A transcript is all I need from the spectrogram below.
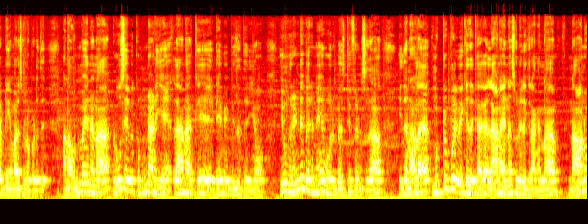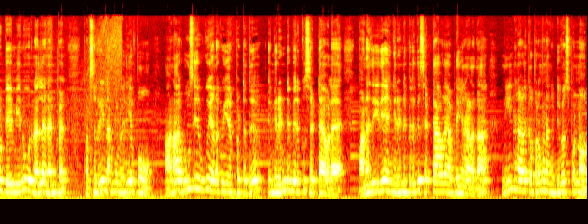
அப்படிங்கிற மாதிரி சொல்லப்படுது. ஆனால் உண்மை என்னென்னா ரூசேவுக்கு முன்னாடியே லேனாக்கு டேமியம் ப்ரீஸ் தெரியும். இவங்க ரெண்டு பேருமே ஒரு பெஸ்ட் ஃப்ரெண்ட்ஸ் தான். இதனால் முற்றுப்புள்ளி வைக்கிறதுக்காக லேனா என்ன சொல்லியிருக்கிறாங்கன்னா நானும் டேமியனும் ஒரு நல்ல நண்பன். பர்சனலி நாங்கள் வெளியே போவோம். ஆனால் ரூசேவுக்கும் எனக்கும் ஏற்பட்டது எங்கள் ரெண்டு பேருக்கும் செட் ஆகலை. மனதீதியாக எங்கள் ரெண்டு பேருக்கும் செட் ஆகலை அப்படிங்கிறனால தான் நீண்ட நாளுக்கு அப்புறமா நாங்கள் டிவோர்ஸ் பண்ணோம்.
